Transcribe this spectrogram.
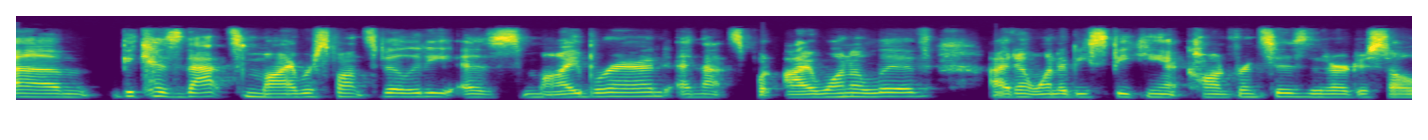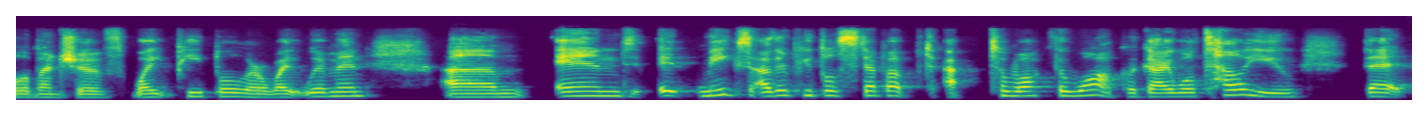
um, because that's my responsibility as my brand, and that's what I want to live. I don't want to be speaking at conferences that are just all a bunch of white people or white women, um, and it makes other people step up to, to, walk the walk. Like I will tell you that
